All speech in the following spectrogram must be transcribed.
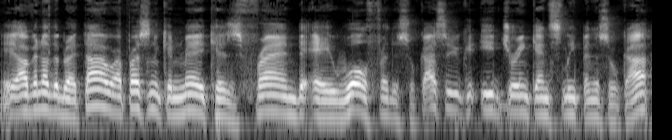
I have another breita where a person can make his friend a wolf for the sukkah, so you can eat, drink, and sleep in the sukkah.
